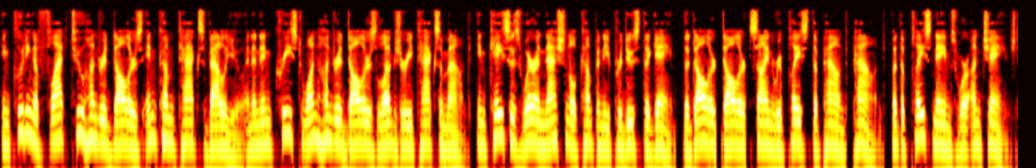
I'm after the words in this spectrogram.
including a flat $200 income tax value and an increased $100 luxury tax amount. In cases where a national company produced the game, the dollar dollar sign replaced the pound pound, but the place names were unchanged.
